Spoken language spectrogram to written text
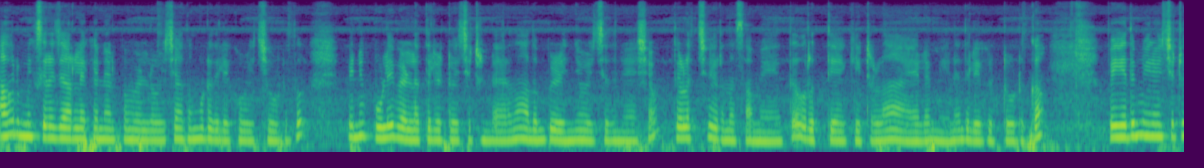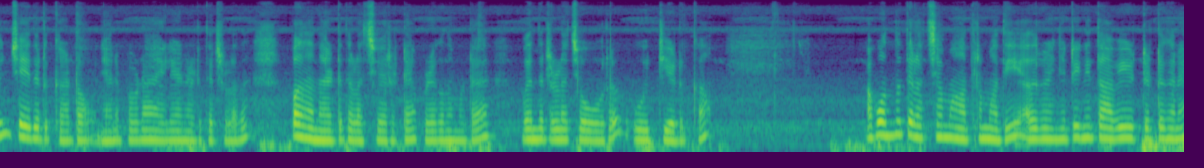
ആ ഒരു മിക്സിയുടെ ജാറിലേക്ക് തന്നെ അല്പം വെള്ളം ഒഴിച്ച് അതും കൂടി ഇതിലേക്ക് ഒഴിച്ച് കൊടുത്തു. പിന്നെ പുളി വെള്ളത്തിലിട്ട് വെച്ചിട്ടുണ്ടായിരുന്നു. അതും പിഴിഞ്ഞൊഴിച്ചതിന് ശേഷം തിളച്ച് വരുന്ന സമയത്ത് വൃത്തിയാക്കിയിട്ടുള്ള അയല മീൻ ഇതിലേക്ക് ഇട്ട് കൊടുക്കുക. അപ്പോൾ ഏത് മീൻ വെച്ചിട്ടും ചെയ്തെടുക്കാം കേട്ടോ. ഞാനിപ്പോൾ ഇവിടെ അയലയാണ് എടുത്തിട്ടുള്ളത്. അപ്പോൾ നന്നായിട്ട് തിളച്ച് വരട്ടെ. അപ്പോഴേക്കും നമ്മുടെ വെന്തിട്ടുള്ള ചോറ് ഊറ്റിയെടുക്കാം. അപ്പോൾ ഒന്ന് തിളച്ചാൽ മാത്രം മതി. അത് കഴിഞ്ഞിട്ട് ഇനി തവി ഇട്ടിട്ട് ഇങ്ങനെ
